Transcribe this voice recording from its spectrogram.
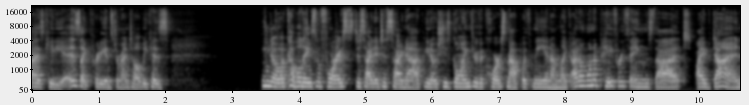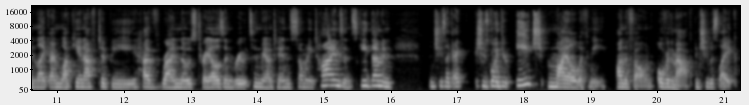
as Katie is, like pretty instrumental because you know, a couple days before I decided to sign up, you know, she's going through the course map with me and I'm like, I don't want to pay for things that I've done. Like I'm lucky enough to be have run those trails and routes and mountains so many times and skied them and and she's like I she was going through each mile with me on the phone over the map and she was like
